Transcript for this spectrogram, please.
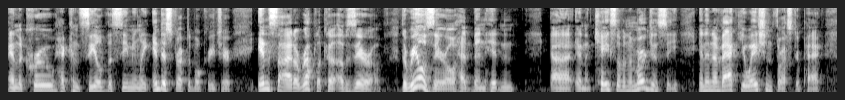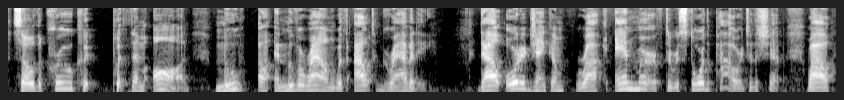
and the crew had concealed the seemingly indestructible creature inside a replica of Zero. The real Zero had been hidden uh, in a case of an emergency in an evacuation thruster pack so the crew could put them on move uh, and move around without gravity Dal ordered Jankom, Rock, and Murf to restore the power to the ship, while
